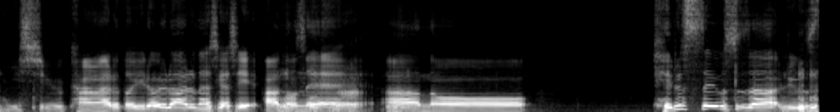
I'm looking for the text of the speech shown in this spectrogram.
2週間あるといろいろあるなしかしあのね,、ねうんあのーペルセウス座流星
